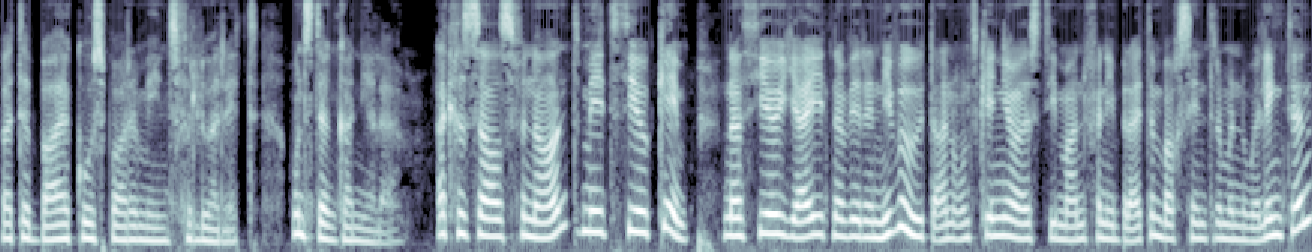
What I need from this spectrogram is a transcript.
wat 'n baie kosbare mens verloor het ons dink aan julle Ek gesels vanaand met Theo Kemp. Nou Theo, jy het nou weer 'n nuwe hoed aan. Ons ken jou as die man van die Breitenberg Sentrum in Wellington,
